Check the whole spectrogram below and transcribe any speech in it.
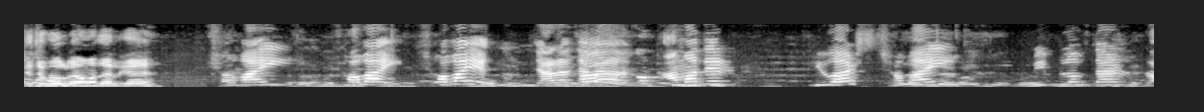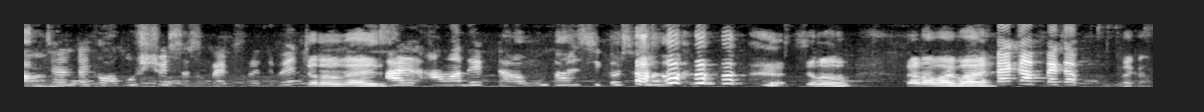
কিছু বলবে আমাদেরকে? সবাই সবাই সবাই একদম যারা যারা আমাদের ভিউয়ার্স সবাই বিপ্লব দার ব্লগ চ্যানেলটাকে অবশ্যই সাবস্ক্রাইব করে দিবেন। চলো গাইজ আর হাসি করতে চলো tata bye bye pack up pack up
